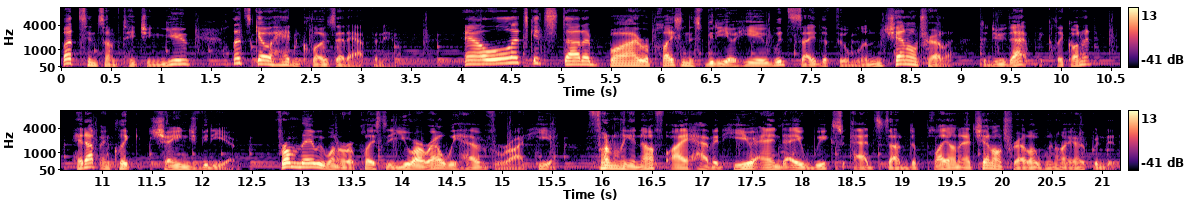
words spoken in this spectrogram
but since I'm teaching you, let's go ahead and close that out for now. Now let's get started by replacing this video here with say the Film Learnin channel trailer. To do that, we click on it, head up and click change video. From there we want to replace the URL we have right here. Funnily enough, I have it here and a Wix ad started to play on our channel trailer when I opened it.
